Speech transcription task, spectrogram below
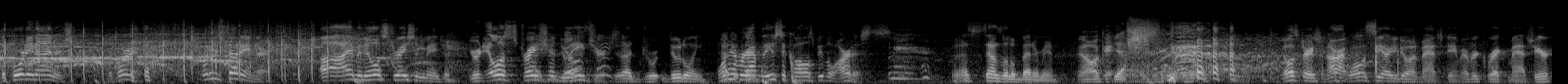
The 49ers. What are you studying there? Uh, I'm an illustration major. You're an illustration major. Uh, dr- doodling. Whatever happened? They used to call those people artists. That sounds a little better, man. Oh, okay. Yeah. Illustration. All right, well, let's see how you do in match game. Every correct match here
